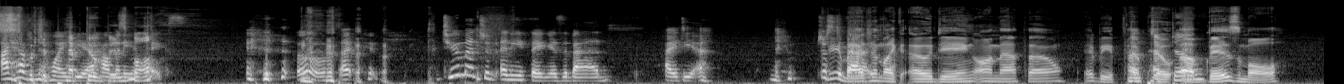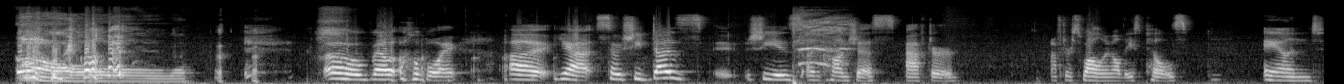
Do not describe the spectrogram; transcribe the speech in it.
I have no idea how many it takes. oh, that could, too much of anything is a bad idea. Just Can you imagine idea. like ODing on that though? It'd be Pepto Pepto? Abysmal. Oh. Oh, well, oh boy. Uh, yeah. So she does. She is unconscious after after swallowing all these pills, and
